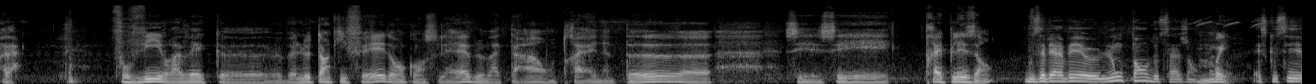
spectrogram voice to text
Voilà. Faut vivre avec euh, ben, le temps qu'il fait. Donc, on se lève le matin, on traîne un peu. euh, c'est- très plaisant. Vous avez rêvé euh, longtemps de ça, Jean. Oui. Est-ce que c'est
